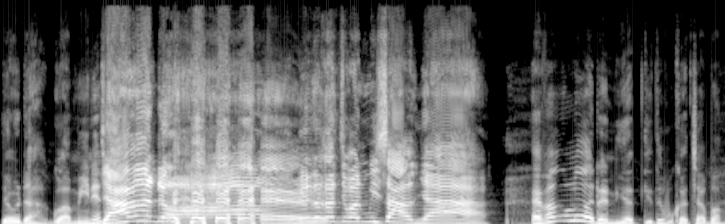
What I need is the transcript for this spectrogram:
Ya udah, gua aminin. Jangan dong. Itu kan cuma misalnya. Emang lu ada niat gitu buka cabang?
